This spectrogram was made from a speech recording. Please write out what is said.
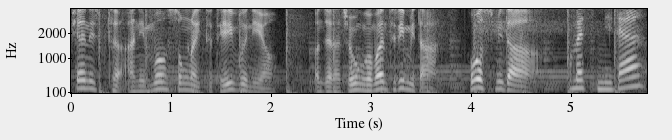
피아니스트 안인모 songwriter 데이브니어 언제나 좋은 것만 드립니다. 고맙습니다. 고맙습니다.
